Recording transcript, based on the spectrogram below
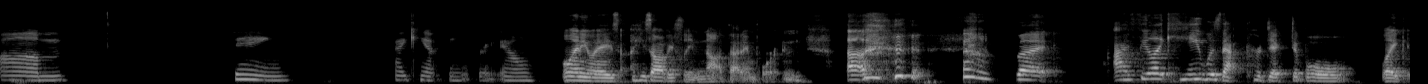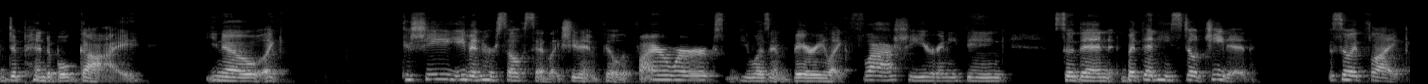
Um dang. I can't think right now. Well, anyways, he's obviously not that important. Uh, but I feel like he was that predictable, like dependable guy. You know, like because she even herself said like she didn't feel the fireworks. He wasn't very like flashy or anything. So then, but then he still cheated. So it's like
